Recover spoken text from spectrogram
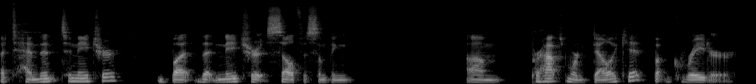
attendant to nature, but that nature itself is something um, perhaps more delicate but greater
